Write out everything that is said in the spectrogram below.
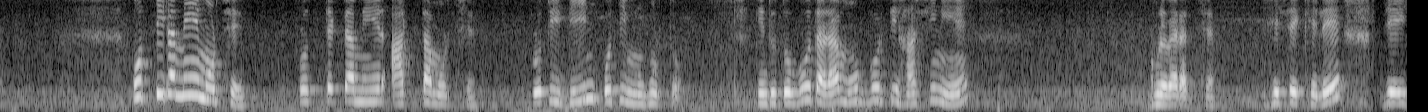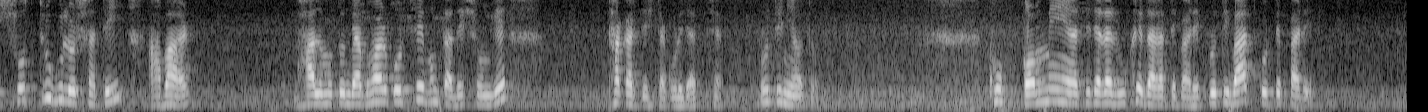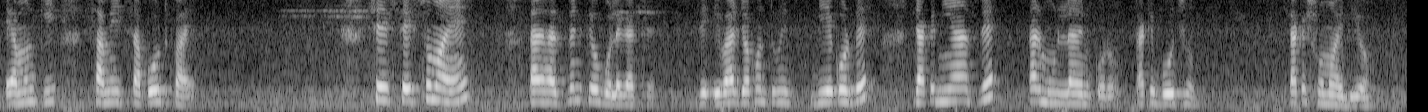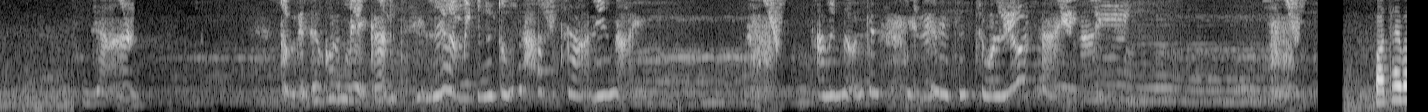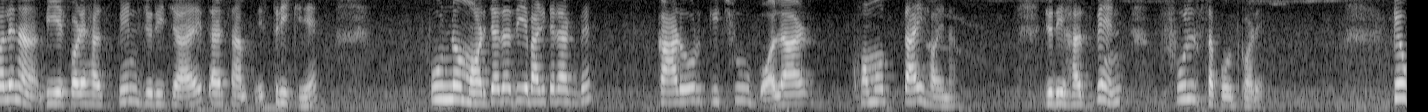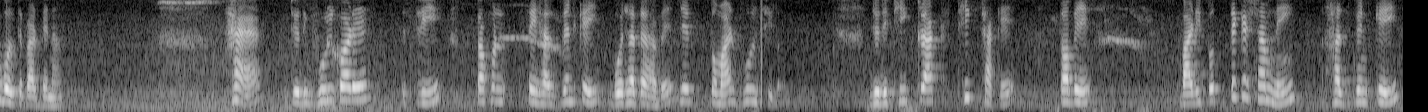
প্রতিটা মেয়ে মরছে, প্রত্যেকটা মেয়ের আত্মা মরছে, প্রতিদিন, প্রতি মুহূর্ত। কিন্তু তবুও তারা মুখ ভর্তি হাসি নিয়ে ঘুরে বেড়াচ্ছে, হেসে খেলে যে এই শত্রুগুলোর সাথেই আবার ভালো মতন ব্যবহার করছে এবং তাদের সঙ্গে থাকার চেষ্টা করে যাচ্ছে, প্রতিনিয়ত। খুব কম মেয়ে আছে যারা রুখে দাঁড়াতে পারে, প্রতিবাদ করতে পারে, এমনকি স্বামীর সাপোর্ট পায়। সে শেষ সময়ে তার হাজব্যান্ডকেও বলে গেছে যে, এবার যখন তুমি বিয়ে করবে, যাকে নিয়ে আসবে, তার মূল্যায়ন করো, তাকে বোঝো, তাকে সময় দিও। জান, তুমি যখন বেকার ছিলে, আমি কিন্তু তোমার জানি নাই। আমি তোমাকে ছেড়ে রেখে চলেও যাই নাই। কথায় বলে না, বিয়ের পরে হাজবেন্ড যদি চায় তার স্ত্রীকে পূর্ণ মর্যাদা দিয়ে বাড়িতে রাখবে। কারোর কিছু বলার ক্ষমতাই হয় না। যদি হাজবেন্ড ফুল সাপোর্ট করে, কেউ বলতে পারবে না। হ্যাঁ যদি ভুল করে স্ত্রী, তখন সেই হাজব্যান্ডকেই বোঝাতে হবে যে তোমার ভুল ছিল। যদি ঠিক রাখ, ঠিক থাকে, তবে বাড়ির প্রত্যেকের সামনেই হাজব্যান্ডকেই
